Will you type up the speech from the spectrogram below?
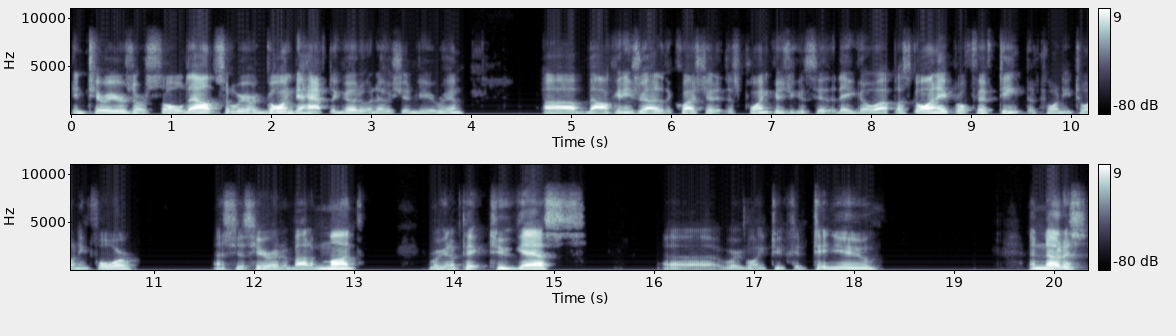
interiors are sold out, so we are going to have to go to an ocean view room. Uh, balconies are out of the question at this point because you can see that they go up. Let's go on April 15th of 2024. That's just here in about a month. We're going to pick two guests. Uh, we're going to continue. And notice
